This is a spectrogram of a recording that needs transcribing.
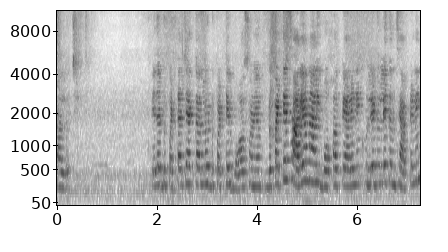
ਆ ਲਓ ਜੀ। ਇਹਦਾ ਦੁਪੱਟਾ ਚੈੱਕ ਕਰ ਲਓ, ਦੁਪੱਟੇ ਬਹੁਤ ਸੋਹਣੇ ਆ। ਦੁਪੱਟੇ ਸਾਰਿਆਂ ਨਾਲ ਹੀ ਬਹੁਤ ਪਿਆਰੇ ਨੇ ਖੁੱਲੇ ਡੁੱਲੇ ਕਨਸੈਪਟ ਨੇ।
